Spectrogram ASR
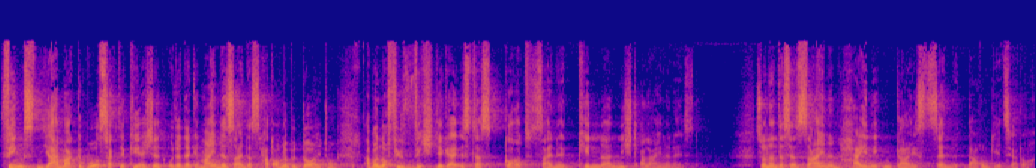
Pfingsten, ja, mag Geburtstag der Kirche oder der Gemeinde sein, das hat auch eine Bedeutung. Aber noch viel wichtiger ist, dass Gott seine Kinder nicht alleine lässt sondern dass er seinen Heiligen Geist sendet. Darum geht es ja doch.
